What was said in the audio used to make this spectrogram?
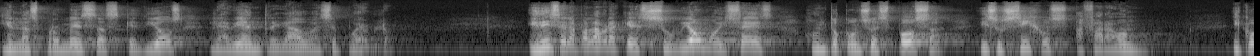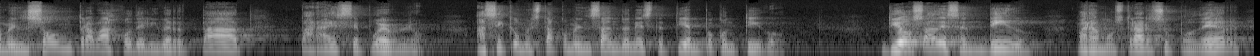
y en las promesas que Dios le había entregado a ese pueblo. Y dice la palabra que subió Moisés junto con su esposa y sus hijos a Faraón y comenzó un trabajo de libertad para ese pueblo así como está comenzando en este tiempo contigo. Dios ha descendido para mostrar su poder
